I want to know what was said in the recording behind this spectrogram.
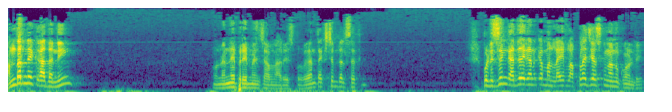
అందరినీ కాదని నువ్వు నన్నే ప్రేమించాలన్నారు యేసుప్రభు ఎంత ఎక్స్ట్రీమ్ తెలుసు అది? ఇప్పుడు నిజంగా అదే కనుక మన లైఫ్లో అప్లై చేసుకున్నాను అనుకోండి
